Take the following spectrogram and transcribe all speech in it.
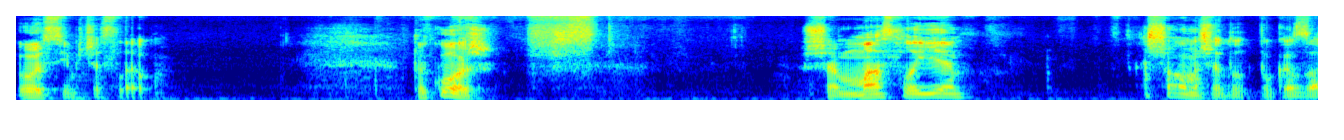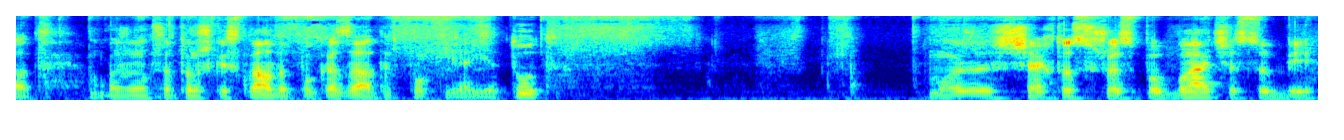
Усім щасливо. Також ще масло є. А що вам ще тут показати? Можу вам ще трошки складу показати, поки я є тут. Може ще хтось щось побачить собі.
